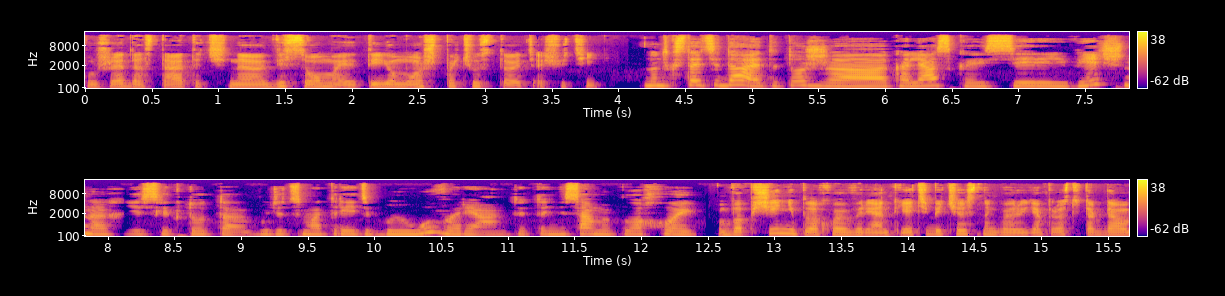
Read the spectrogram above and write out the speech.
уже достаточно весомая, ты ее можешь почувствовать, ощутить. Ну, кстати, да, это тоже коляска из серии Вечных. Если кто-то будет смотреть БУ вариант, это не самый плохой. Вообще неплохой вариант. Я тебе честно говорю, я просто тогда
